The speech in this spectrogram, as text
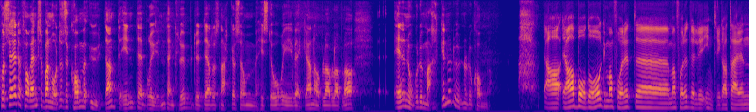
Hvordan er det for en som på en måte som kommer utdannet inn til Bryne, til en klubb der det snakkes om historie i veggene og bla, bla, bla. Er det noe du merker når du, når du kommer? Ja, ja både òg. Man, eh, man får et veldig inntrykk av at det er en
